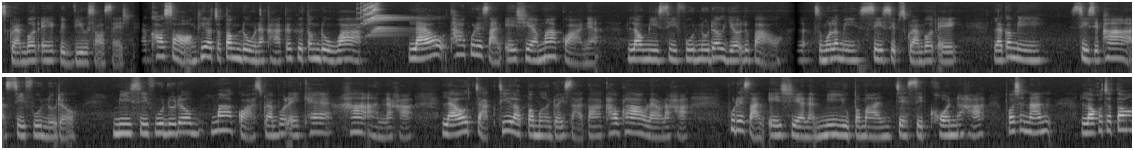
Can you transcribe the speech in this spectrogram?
scrambled egg with veal sausage และข้อ 2 ที่เราจะต้องดูนะคะ ก็คือต้องดูว่า แล้วถ้าผู้โดยสารเอเชียมากกว่าเนี่ย เรามี seafood noodle เยอะหรือเปล่า สมมุติเรามี 40 scrambled egg แล้วก็มี 45 seafood noodle มี seafood noodle มากกว่า scrambled egg แค่ 5 อันนะคะ แล้วจากที่เราประเมินโดยสายตาคร่าวๆแล้วนะคะ ผู้โดยสารเอเชียเนี่ยมีอยู่ประมาณ 70 คนนะคะ เพราะฉะนั้นเราก็จะต้อง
